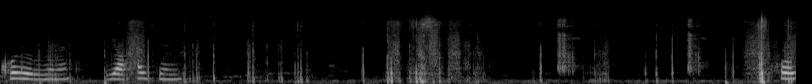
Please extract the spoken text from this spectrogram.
Koyuyoruz hemen. Ya hay senin. Koy.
